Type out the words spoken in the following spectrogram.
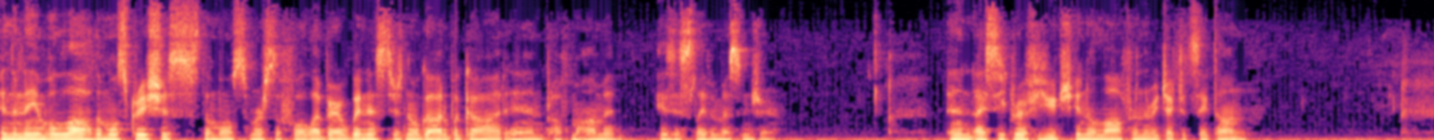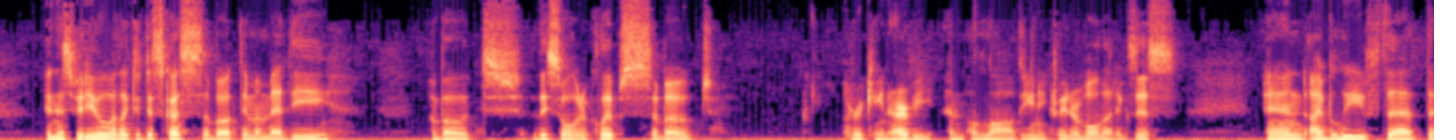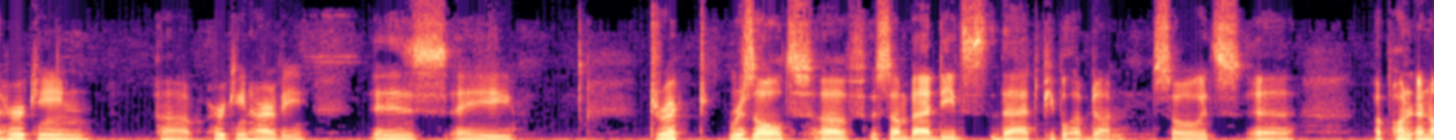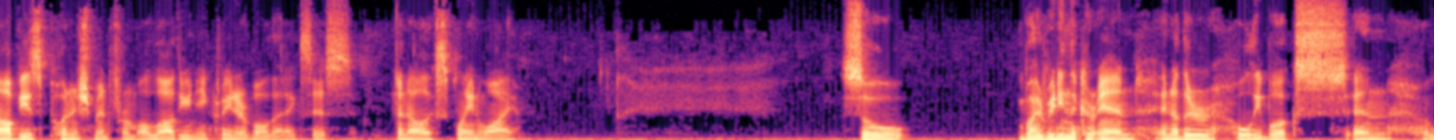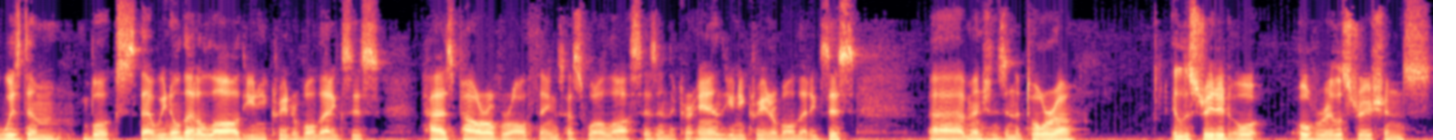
In the name of Allah, the most gracious, the most merciful, I bear witness there's no God but God, and Prophet Muhammad is his slave and messenger. And I seek refuge in Allah from the rejected Satan. In this video, I'd like to discuss about the Imam Mahdi, about the solar eclipse, about Hurricane Harvey, and Allah, the unique creator of all that exists. And I believe that the hurricane uh, Hurricane Harvey is a direct result of some bad deeds that people have done. So it's a, a pun- an obvious punishment from Allah, the unique creator of all that exists. And I'll explain why. So, by reading the Quran and other holy books and wisdom books that we know that Allah, the unique creator of all that exists, has power over all things. That's what Allah says in the Quran, the unique creator of all that exists, uh, mentions in the Torah, illustrated over illustrations,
